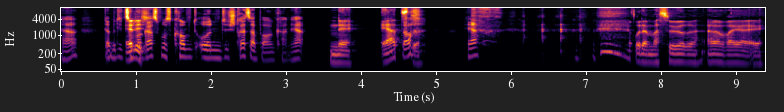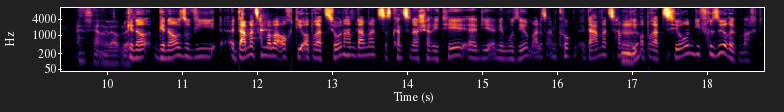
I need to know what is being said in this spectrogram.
Ja, damit die zum Ehrlich? Orgasmus kommt und Stress abbauen kann. Ja, ne. Ärzte Doch. ja. oder Masseure. Äh, war ja, ey. Das ist ja unglaublich. Genau, genauso wie äh, damals haben aber auch die Operationen haben damals, das kannst du in der Charité, äh, dir in dem Museum alles angucken. Damals haben Mhm. die Operationen die Friseure gemacht.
